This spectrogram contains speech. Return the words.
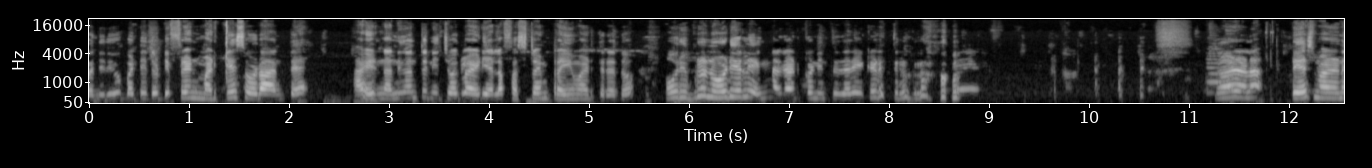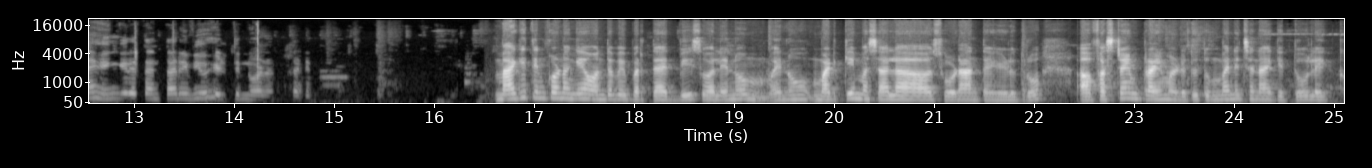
ಬಂದಿದೀವಿ ಬಟ್ ಇದು ಡಿಫ್ರೆಂಟ್ ಮಡಿಕೆ ಸೋಡಾ ಅಂತೆ. ಐ ನನಗಂತೂ ನಿಜವಾಗ್ಲೂ ಐಡಿಯಾ ಇಲ್ಲ ಫಸ್ಟ್ ಟೈಮ್ ಟ್ರೈ ಮಾಡ್ತಿರೋದು. ಅವರಿಬ್ರು ನೋಡಿ ಅಲ್ಲಿ ಹೆಂಗ್ ನಗಾಡ್ಕೊಂಡು ನಿಂತಿದ್ದಾರೆ ಈ ಕಡೆ ತಿರುಗ್ರು. ನೋಡೋಣ ಟೇಸ್ಟ್ ಮಾಡೋಣ ಹೆಂಗಿರುತ್ತೆ ಅಂತ ರಿವ್ಯೂ ಹೇಳ್ತೀನಿ ನೋಡೋಣ ಮ್ಯಾಗಿ ತಿನ್ಕೊಂಡಂಗೆ ಆನ್ ದ ವೇ ಬರ್ತಾ ಇದ್ವಿ. ಸೊ ಅಲ್ಲೇನೋ, ಏನು ಮಡಿಕೆ ಮಸಾಲ ಸೋಡಾ ಅಂತ ಹೇಳಿದ್ರು. ಫಸ್ಟ್ ಟೈಮ್ ಟ್ರೈ ಮಾಡಿದ್ದು. ತುಂಬಾ ಚೆನ್ನಾಗಿತ್ತು. ಲೈಕ್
